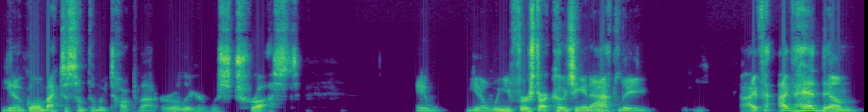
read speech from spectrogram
you know going back to something we talked about earlier was trust. And you know when you first start coaching an athlete i've i've had them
